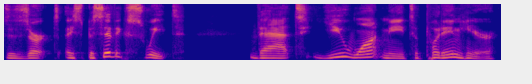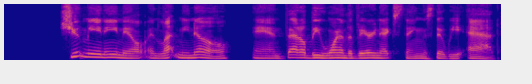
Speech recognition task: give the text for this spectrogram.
dessert, a specific sweet that you want me to put in here, shoot me an email and let me know. And that'll be one of the very next things that we add.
